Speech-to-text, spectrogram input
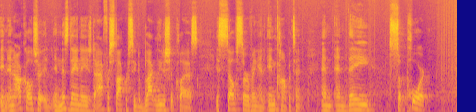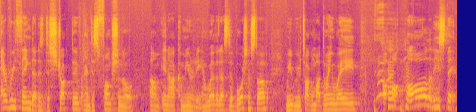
in, in our culture, in, in this day and age, the Afrostocracy, the black leadership class, is self-serving and incompetent, and and they support everything that is destructive and dysfunctional um, in our community. And whether that's the abortion stuff, we, we were talking about Dwyane Wade, a- a- all of these things.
